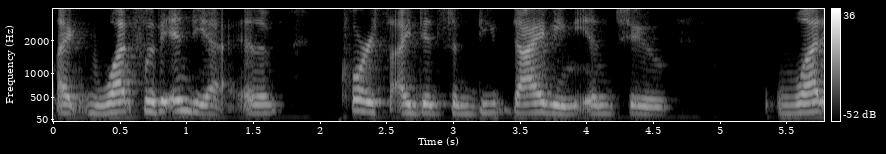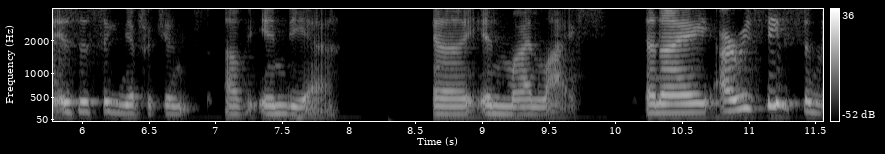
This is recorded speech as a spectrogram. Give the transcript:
Like, what's with India? And of course, I did some deep diving into what is the significance of India uh, in my life, and I I received some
